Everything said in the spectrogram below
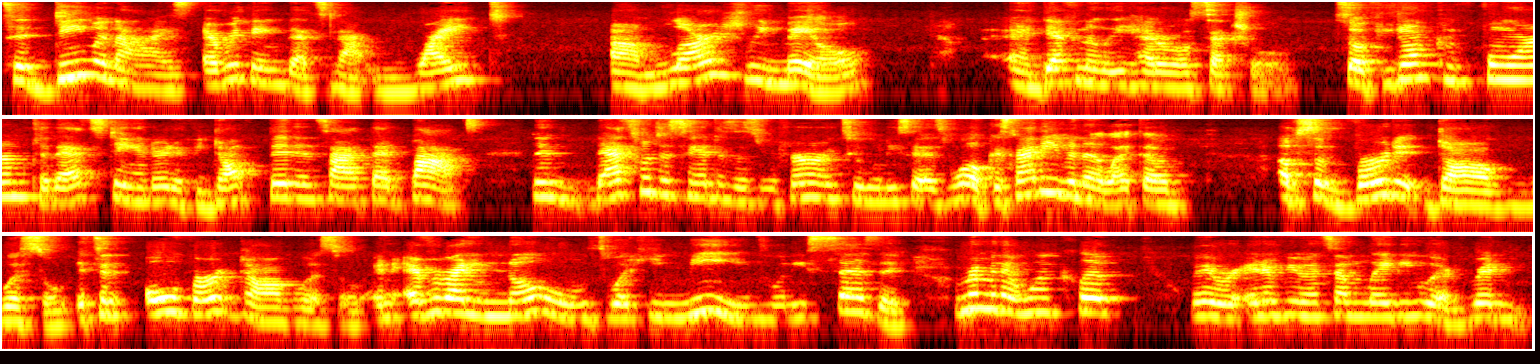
to demonize everything that's not white, um, largely male, and definitely heterosexual. So if you don't conform to that standard, if you don't fit inside that box, then that's what DeSantis is referring to when he says woke. It's not even a like a, a subverted dog whistle. It's an overt dog whistle. And everybody knows what he means when he says it. Remember that one clip where they were interviewing some lady who had written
